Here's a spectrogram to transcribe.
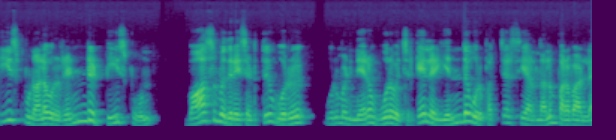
டீஸ்பூனால் ஒரு ரெண்டு டீஸ்பூன் பாசுமதி ரைஸ் எடுத்து ஒரு ஒரு மணி நேரம் ஊற வச்சுருக்கேன். இல்லை எந்த ஒரு பச்சரிசியாக இருந்தாலும் பரவாயில்ல.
